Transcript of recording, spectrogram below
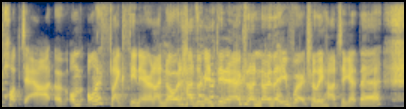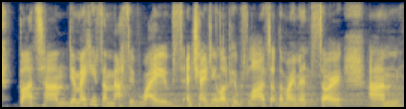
popped out of almost like thin air, and I know it hasn't been thin air because I know that you've worked really hard to get there. But um, you're making some massive waves and changing a lot of people's lives at the moment. So, um,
